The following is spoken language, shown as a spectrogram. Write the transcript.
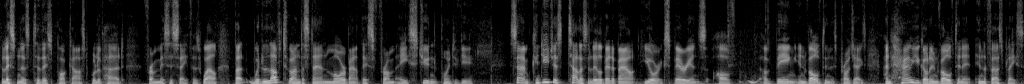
the listeners to this podcast will have heard from Mrs. Safe as well. But would love to understand more about this from a student point of view. Sam, can you just tell us a little bit about your experience of of being involved in this project and how you got involved in it in the first place?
